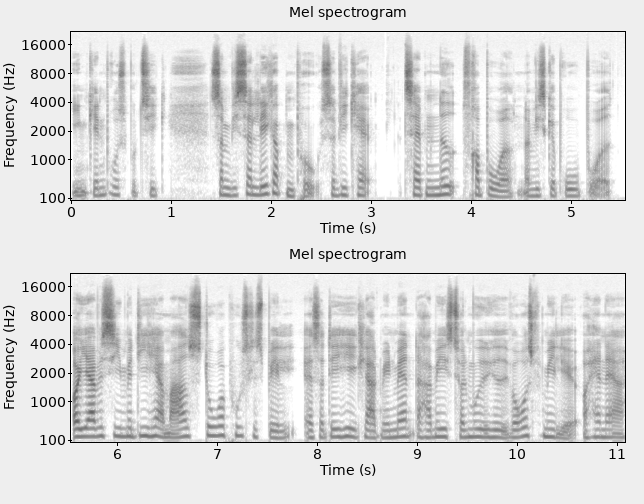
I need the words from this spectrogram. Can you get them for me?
i en genbrugsbutik, som vi så lægger dem på, så vi kan tage dem ned fra bordet, når vi skal bruge bordet. Og jeg vil sige, med de her meget store puslespil, altså det er helt klart min mand, der har mest tålmodighed i vores familie, og han er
